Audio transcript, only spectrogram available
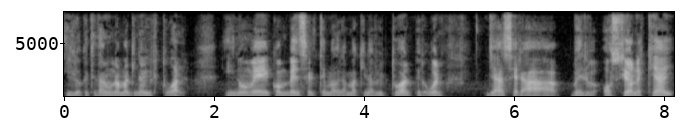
y lo que te dan una máquina virtual. Y no me convence el tema de la máquina virtual, pero bueno, ya será ver opciones que hay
